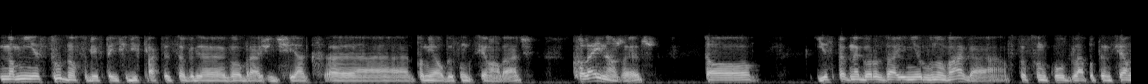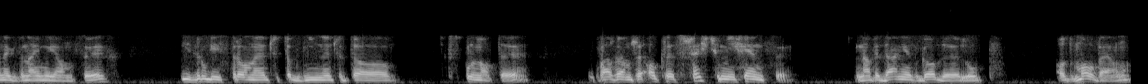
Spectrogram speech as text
no mi jest trudno sobie w tej chwili w praktyce wy- wyobrazić, jak e, to miałoby funkcjonować. Kolejna rzecz to jest pewnego rodzaju nierównowaga w stosunku dla potencjalnych wynajmujących i z drugiej strony, czy to gminy, czy to wspólnoty, uważam, że okres sześciu miesięcy na wydanie zgody lub odmowę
